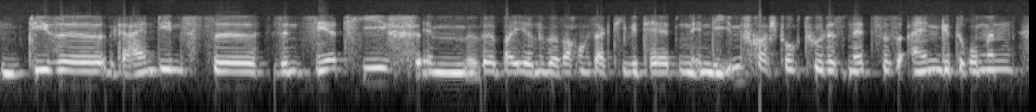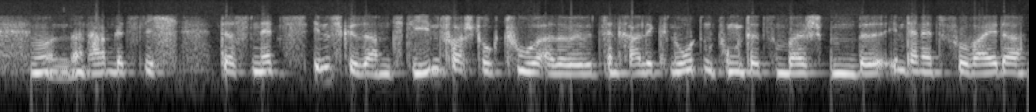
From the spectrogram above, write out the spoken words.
Diese Geheimdienste sind sehr tief im, bei ihren Überwachungsaktivitäten in die Infrastruktur des Netzes eingedrungen und dann haben letztlich das Netz insgesamt, die Infrastruktur, also zentrale Knotenpunkte, zum Beispiel Internetprovider,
